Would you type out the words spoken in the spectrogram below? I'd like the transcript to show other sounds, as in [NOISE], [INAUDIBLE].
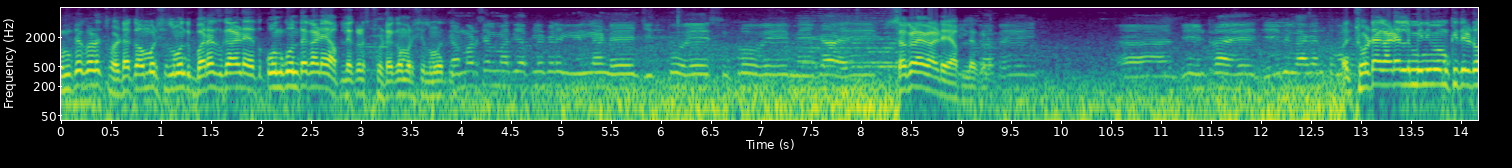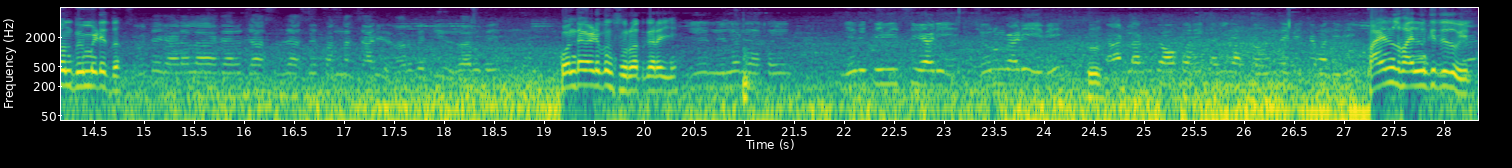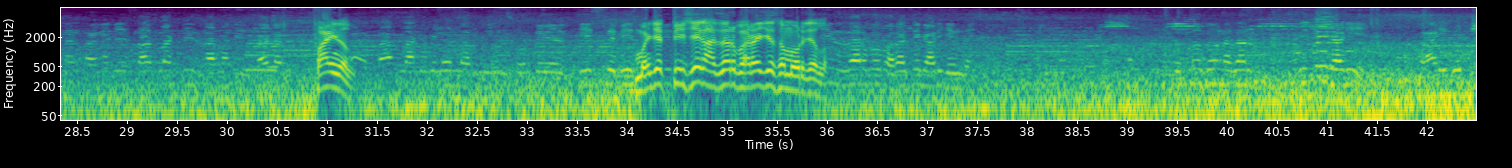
तुमच्याकडे छोट्या कमर्शियलमध्ये बऱ्याच गाड्या आहेत. कोणकोणत्या गाड्या आहे आपल्याकडे छोट्या कमर्शियलमध्ये कमर्शियलमध्ये आपल्याकडे ग्रीनलँड आहे जित्को आहे सुप्रो आहे मेगा आहे. सगळ्या गाड्या आहे आपल्याकडे जे इंट्रा आहे जे बी लागेल तुम्हाला. छोट्या गाड्याला मिनिमम किती डाऊन पेमेंट येतं? छोट्या गाड्याला अगर जास्तीत जास्त पन्नास चाळीस हजार रुपये तीस हजार रुपये. कोणत्या गाडी पण सुरुवात करायची? हे जात आहे हे बी तेवीसची गाडी आहे. शोरूम गाडी आहे ही बी. हम्म. आठ लाख रुपये ऑफर आहे कमी जास्त होऊन जाईल याच्यामध्ये बी. फायनल फायनल किती होईल? फायनल हजारमध्ये म्हणजे तीस एक हजार भरायचे हजार रुपये भरायची गाडी घेऊन फक्त दोन हजार गाडी गाडी गुड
